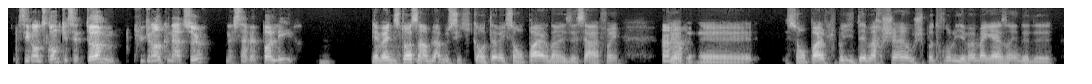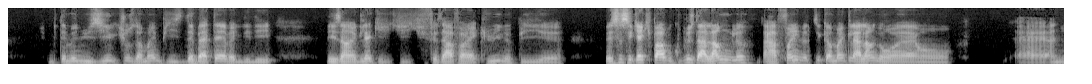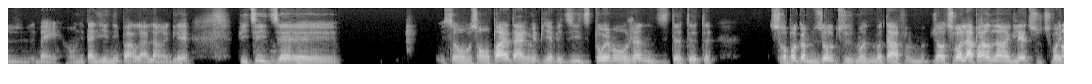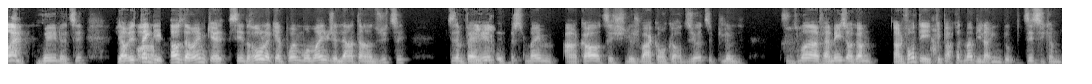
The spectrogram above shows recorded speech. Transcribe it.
il s'est rendu compte que cet homme, plus grand que nature, ne savait pas lire. Il y avait une histoire semblable aussi qui comptait avec son père dans les essais à la fin. Uh-huh. Euh, son père, je ne sais pas, il était marchand ou je ne sais pas trop, il y avait un magasin de, de il était menuisier, quelque chose de même, puis il se débattait avec des, des, Anglais qui, qui, faisaient affaire avec lui. Là, puis, euh, mais ça, c'est quand il parle beaucoup plus de la langue, là, à la fin, là, comment que la langue, on, euh, ben, on est aliéné par l'anglais. Puis, tu sais, il disait son, son, père est arrivé et il avait dit, il dit Toi, mon jeune, il dit Tu ne seras pas comme nous autres, tu, genre, tu vas l'apprendre l'anglais, tu, vas être ouais. là, tu sais. Puis en fait, des phrases de même que c'est drôle à quel point moi-même je l'ai entendu, tu sais. ça me fait rire, mm-hmm. juste même encore, tu sais, je suis là, je vais à Concordia, tu sais, puis là, du monde dans la famille, ils sont comme, dans le fond, tu es, parfaitement bilingue, tu sais, c'est comme,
